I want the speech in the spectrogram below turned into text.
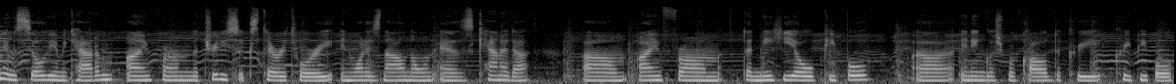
My name is Sylvia McAdam. I'm from the Treaty 6 territory in what is now known as Canada. Um, I'm from the Nehiyaw people. Uh, in English, we're called the Cree, Cree people,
